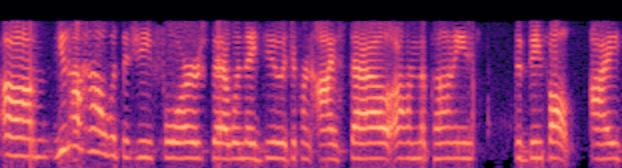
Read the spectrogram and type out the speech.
um you know how with the G fours that when they do a different eye style on the ponies, the default eye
